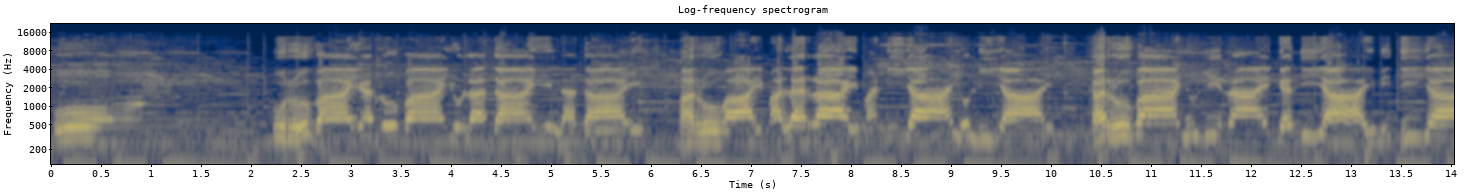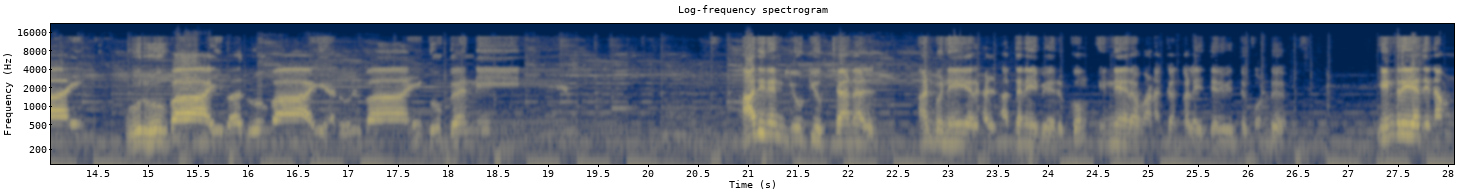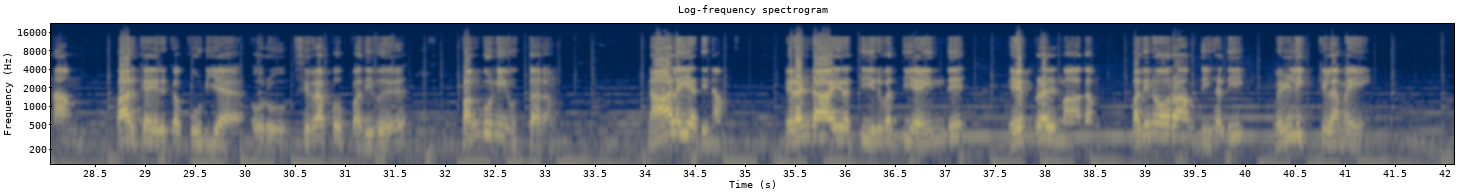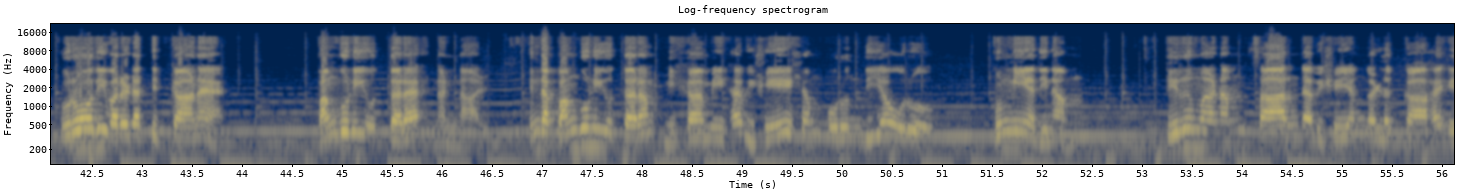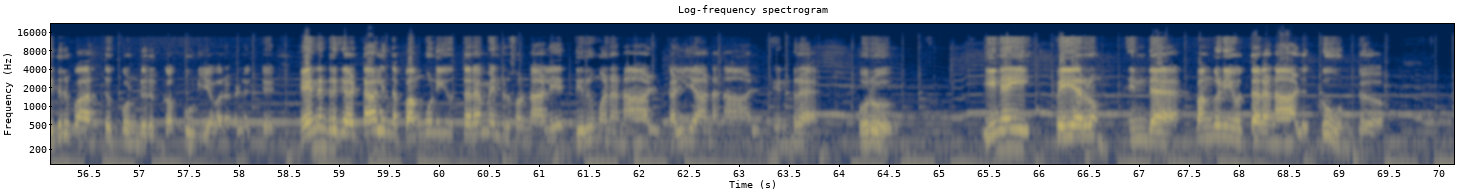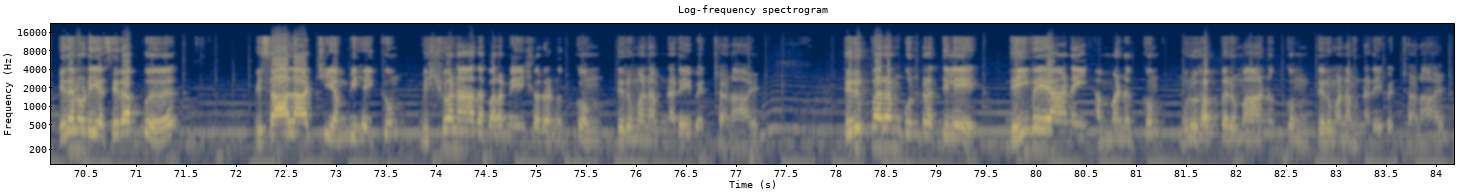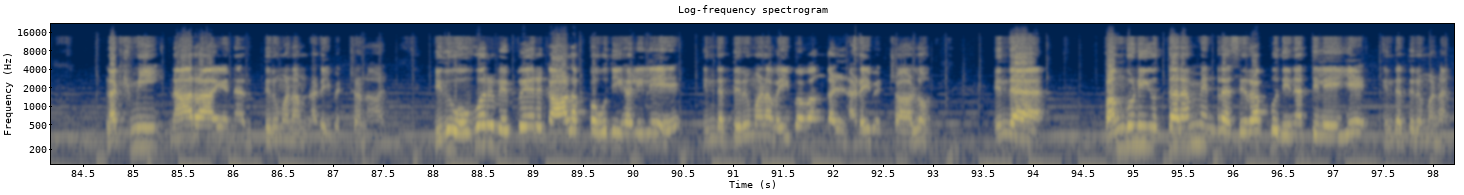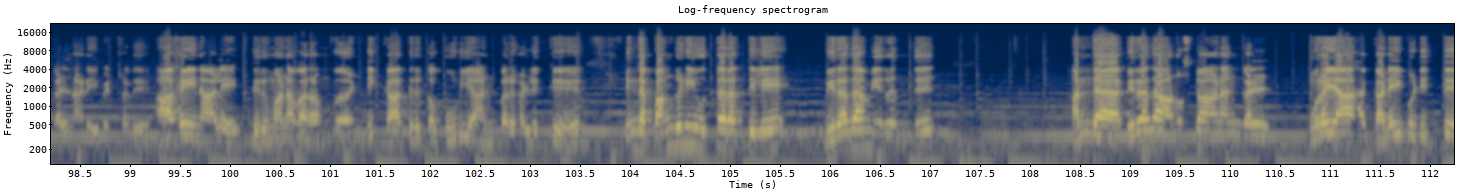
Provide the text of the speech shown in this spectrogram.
ஓம். உருவாய் அருவாய் இலதாய் மறுவாய் மலராய் மணியாய் ஒளியாய். கருவாய் உயிராய் கதியாய் விதியாய். உருவாய் வருவாய் அருள்வாய் குகனே. Aadhiran YouTube channel. அன்பு நேயர்கள் அத்தனை பேருக்கும் இந்நேர வணக்கங்களை தெரிவித்துக் கொண்டு இன்றைய தினம் நாம் பார்க்க இருக்கக்கூடிய ஒரு சிறப்பு பதிவு பங்குனி உத்தரம். நாளைய தினம் இரண்டாயிரத்தி இருபத்தி ஐந்து ஏப்ரல் மாதம் பதினோராம் திகதி வெள்ளிக்கிழமை குரோதி வருடத்திற்கான பங்குனி உத்தர நன்னாள். இந்த பங்குனி உத்தரம் மிக மிக விசேஷம் பொருந்திய ஒரு புண்ணிய தினம். திருமணம் சார்ந்த விஷயங்களுக்காக எதிர்பார்த்து கொண்டிருக்க கூடியவர்களுக்கு ஏனென்று கேட்டால் இந்த பங்குனி உத்தரம் என்று சொன்னாலே திருமண நாள் கல்யாண நாள் என்ற ஒரு இணை பெயரும் இந்த பங்குனி உத்தர நாளுக்கு உண்டு. இதனுடைய சிறப்பு விசாலாட்சி அம்பிகைக்கும் விஸ்வநாத பரமேஸ்வரனுக்கும் திருமணம் நடைபெற்ற நாள். திருப்பரங்குன்றத்திலே தெய்வயானை அம்மனுக்கும் முருகப்பெருமானுக்கும் திருமணம் நடைபெற்ற நாள். லக்ஷ்மி நாராயணர் திருமணம் நடைபெற்ற நாள். இது ஒவ்வொரு வெவ்வேறு காலப்பகுதிகளிலே இந்த திருமண வைபவங்கள் நடைபெற்றாலும் இந்த பங்குனி உத்தரம் என்ற சிறப்பு தினத்திலேயே இந்த திருமணங்கள் நடைபெற்றது. ஆகையினாலே திருமண வரம் வேண்டி காத்திருக்கக்கூடிய அன்பர்களுக்கு இந்த பங்குனி உத்தரத்திலே விரதம் இருந்து அந்த விரத அனுஷ்டானங்கள் முறையாக கடைபிடித்து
